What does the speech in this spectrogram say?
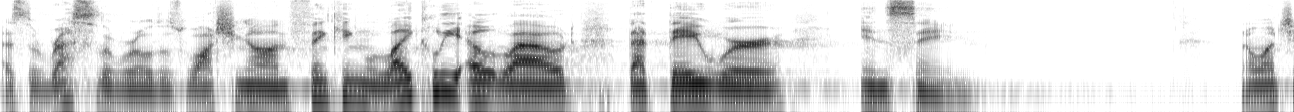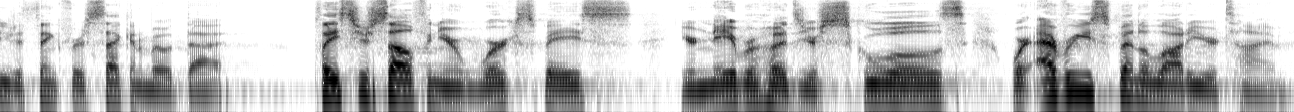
as the rest of the world was watching on, thinking likely out loud that they were insane. And I want you to think for a second about that. Place yourself in your workspace, your neighborhoods, your schools, wherever you spend a lot of your time.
